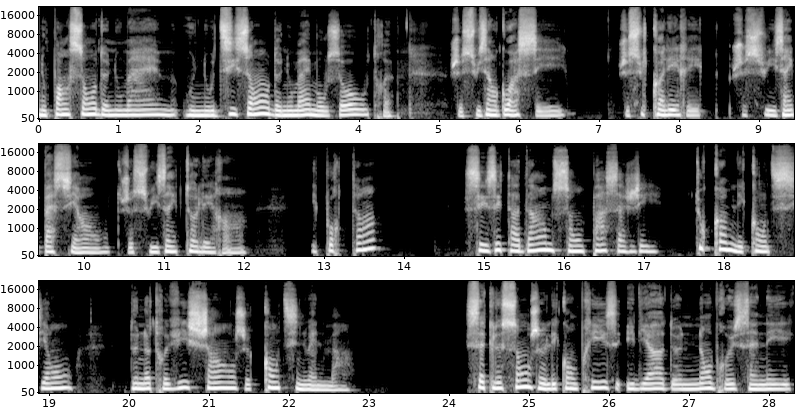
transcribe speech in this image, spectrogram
Nous pensons de nous-mêmes ou nous disons de nous-mêmes aux autres, je suis angoissée, je suis colérique, je suis impatiente, je suis intolérant. Et pourtant, ces états d'âme sont passagers, tout comme les conditions de notre vie changent continuellement. Cette leçon, je l'ai comprise il y a de nombreuses années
